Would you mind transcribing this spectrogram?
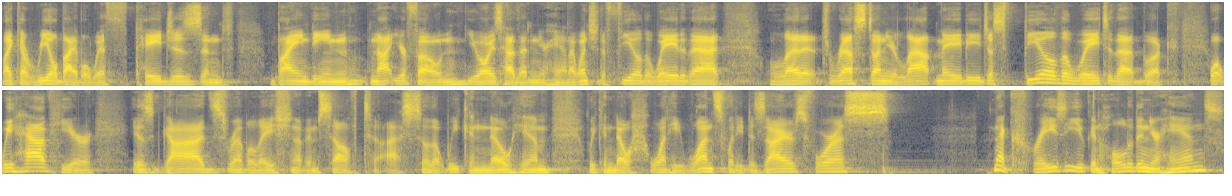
Like a real Bible with pages and binding, not your phone. You always have that in your hand. I want you to feel the weight of that. Let it rest on your lap, maybe. Just feel the weight of that book. What we have here is God's revelation of himself to us so that we can know him, we can know what he wants, what he desires for us. Isn't that crazy? You can hold it in your hands.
